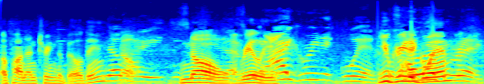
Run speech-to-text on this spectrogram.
upon entering the building. Nobody. just No, really? I greeted Gwen. You greeted Gwen? Gwen.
